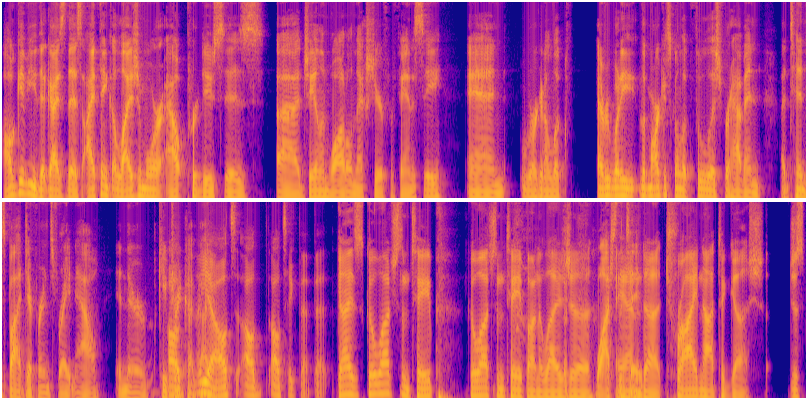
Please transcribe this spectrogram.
I'll give you the guys this. I think Elijah Moore outproduces uh, Jaylen Waddle next year for fantasy, and we're gonna look. Everybody, the market's gonna look foolish for having a ten spot difference right now in their keep I'll- trade cut value. yeah, I'll, t- I'll I'll take that bet. Guys, go watch some tape. Go watch some tape on Elijah. Watch the and tape. Uh, try not to gush. Just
